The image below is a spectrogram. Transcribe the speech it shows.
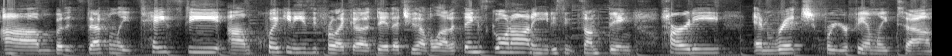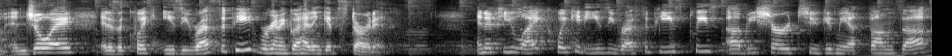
um, but it's definitely tasty, um, quick and easy for like a day that you have a lot of things going on and you just need something hearty and rich for your family to um, enjoy. It is a quick, easy recipe. We're gonna go ahead and get started. And if you like quick and easy recipes, please uh, be sure to give me a thumbs up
